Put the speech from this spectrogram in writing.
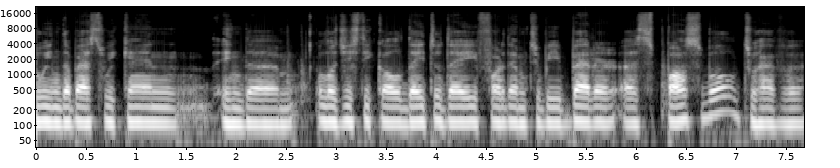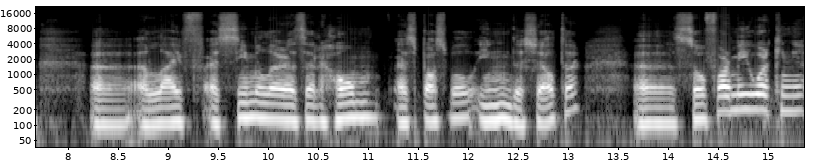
doing the best we can in the um, logistical day to day for them to be better as possible to have a, a, a, life as similar as at home as possible in the shelter. Uh, so for me working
